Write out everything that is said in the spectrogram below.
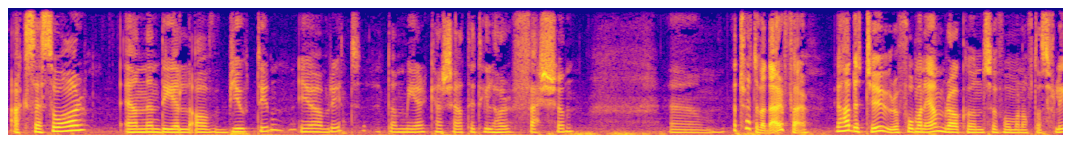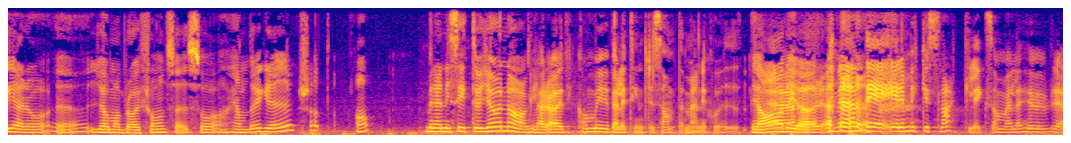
accessoar än en del av beautyn i övrigt utan mer kanske att det tillhör fashion. Ehm, jag tror att det var därför. Jag hade tur och får man en bra kund så får man oftast fler och eh, gör man bra ifrån sig så händer det grejer. Så att. Men när ni sitter och gör naglar, ja, det kommer ju väldigt intressanta människor hit. Ja, det gör det. Men det, är det mycket snack liksom, eller hur? Ja,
